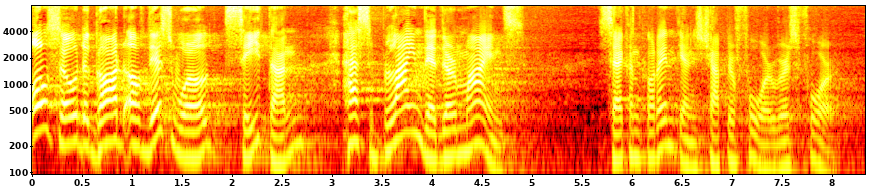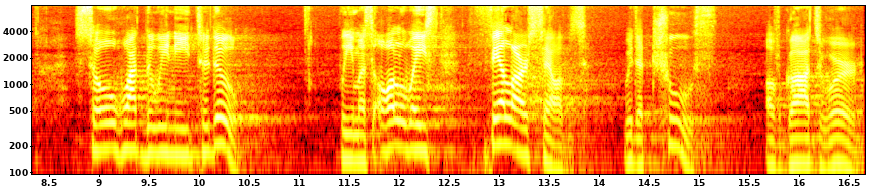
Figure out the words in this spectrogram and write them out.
Also, the God of this world, Satan, has blinded their minds 2 Corinthians chapter 4 verse 4. So what do we need to do? We must always fill ourselves with the truth of God's word.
